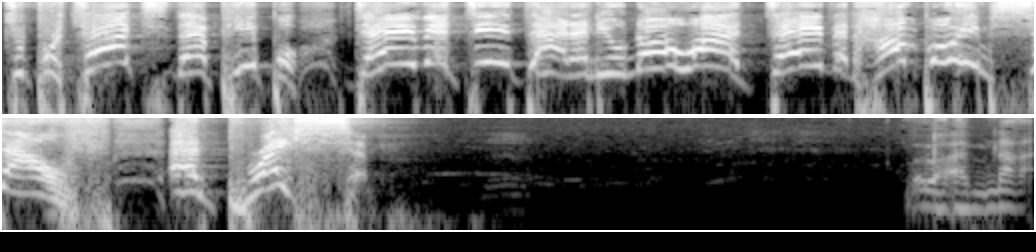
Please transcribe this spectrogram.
to protect their people? David did that, and you know what? David humbled himself and praise him. Well, I'm not.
